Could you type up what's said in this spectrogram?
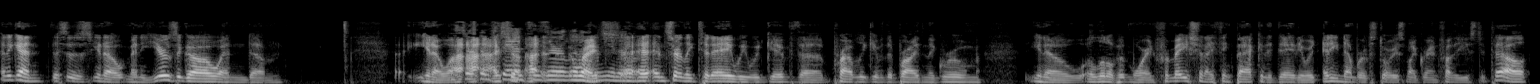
and again, this is, you know, many years ago and, um, you know, I- I- I, circumstances are a little, right, you know. and, and certainly today we would give the, probably give the bride and the groom, you know, a little bit more information. I think back in the day there were any number of stories my grandfather used to tell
